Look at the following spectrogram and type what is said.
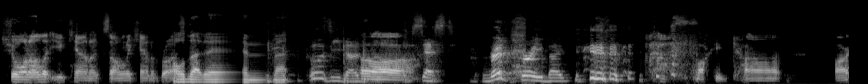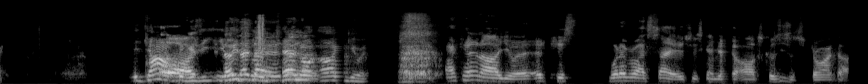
Sean, I'll let you counter because I want to counter Bryce. Hold that in, Matt. Of course he does. Oh. Obsessed. Red free, babe. I fucking can't. I, he can't Oh, because he, he no, no, literally no, no, cannot no. argue it. I can't argue it. It's just whatever I say, it's just going to be asked because he's a striker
